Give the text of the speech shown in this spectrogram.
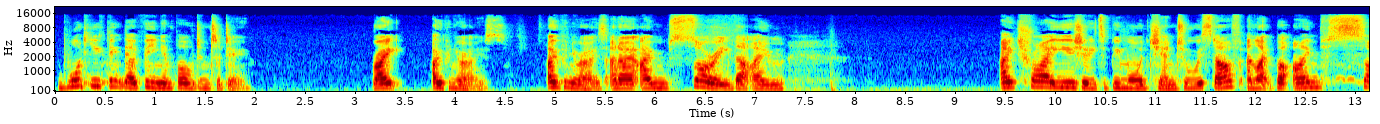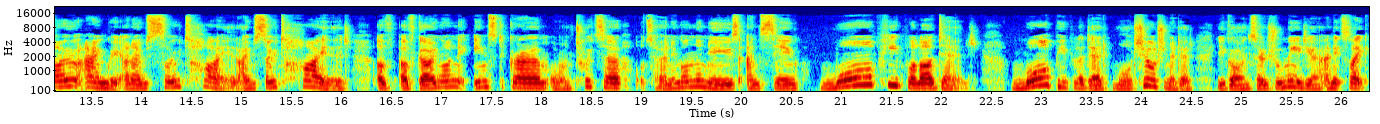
what do you think they're being emboldened to do? Right? Open your eyes. Open your eyes. And I, I'm sorry that I'm I try usually to be more gentle with stuff and like but I'm so angry and I'm so tired. I'm so tired of, of going on Instagram or on Twitter or turning on the news and seeing more people are dead. More people are dead, more children are dead. You go on social media and it's like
